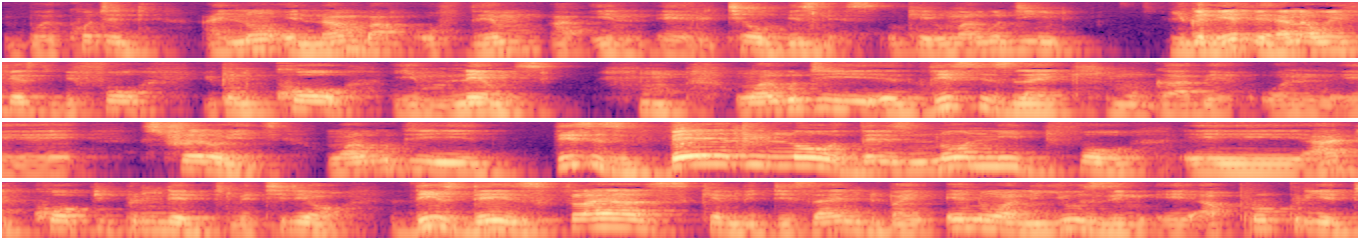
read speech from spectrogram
boycotted. I know a number of them are in a retail business. Okay mwari kuti you can have a runaway first before you can call him names umwe ari kuti this is like mugabe on uh, steroids. Umwe ari kuti this is very low. There is no need for a hard copy printed material. These days flyers can be designed by anyone using a appropriate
